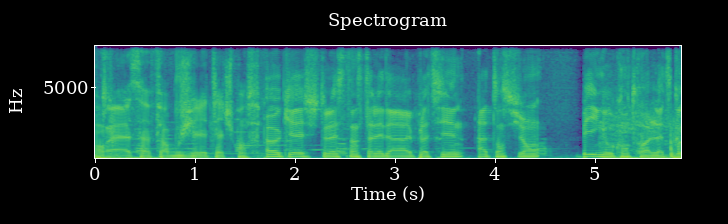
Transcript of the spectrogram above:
Ouais, ça va faire bouger les têtes, je pense. Ok, je te laisse t'installer derrière les platines. Attention, Being au contrôle. Let's go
